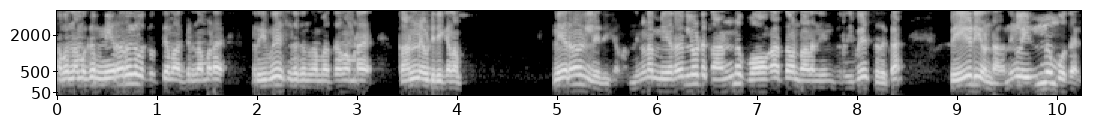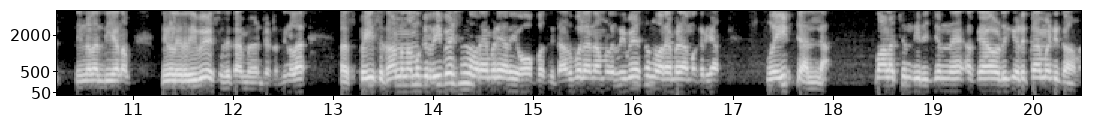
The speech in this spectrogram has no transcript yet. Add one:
അപ്പൊ നമുക്ക് മിററുകൾ കൃത്യമാക്കി നമ്മുടെ റിവേഴ്സ് എടുക്കുന്ന സമയത്ത് നമ്മുടെ കണ്ണ് എവിടെ ഇരിക്കണം? മിററിൽ ഇരിക്കണം നിങ്ങളുടെ മിററിലോട്ട് കണ്ണ് പോകാത്തതുകൊണ്ടാണ് നിങ്ങൾക്ക് റിവേഴ്സ് എടുക്കാൻ പേടി പേടിയുണ്ടാകും നിങ്ങൾ ഇന്ന് മുതൽ നിങ്ങൾ എന്ത് ചെയ്യണം? നിങ്ങൾ റിവേഴ്സ് എടുക്കാൻ വേണ്ടിയിട്ട് നിങ്ങൾ സ്പേസ് കാരണം നമുക്ക് റിവേഴ്സ് എന്ന് പറയുമ്പോഴേ അറിയാം ഓപ്പോസിറ്റ് അതുപോലെ നമ്മൾ റിവേഴ്സ് എന്ന് പറയുമ്പോഴേ നമുക്കറിയാം സ്ട്രെയിറ്റ് അല്ല. വളച്ചും തിരിച്ചും ഒക്കെ എടുക്കാൻ വേണ്ടിയിട്ടാണ്.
